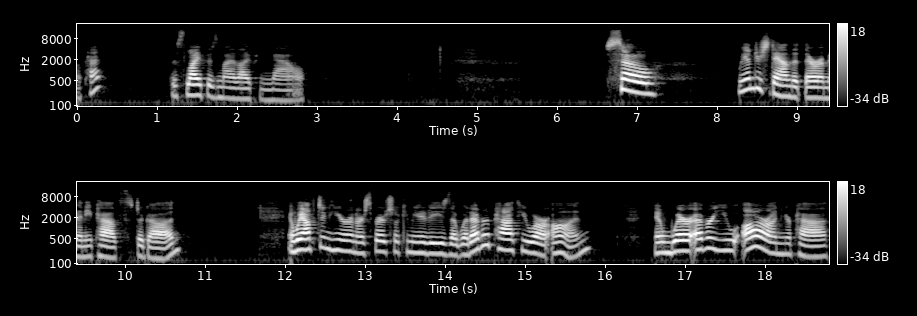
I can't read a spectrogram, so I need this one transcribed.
Okay? This life is my life now. So, we understand that there are many paths to God. And we often hear in our spiritual communities that whatever path you are on, and wherever you are on your path,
